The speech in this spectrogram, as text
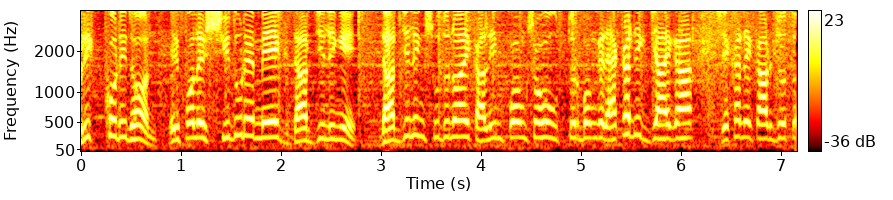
বৃক্ষ নিধন, এর ফলে সিঁদুরে মেঘ দার্জিলিংয়ে। দার্জিলিং শুধু নয়, কালিম্পং সহ উত্তরবঙ্গের একাধিক জায়গা সেখানে কার্যত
